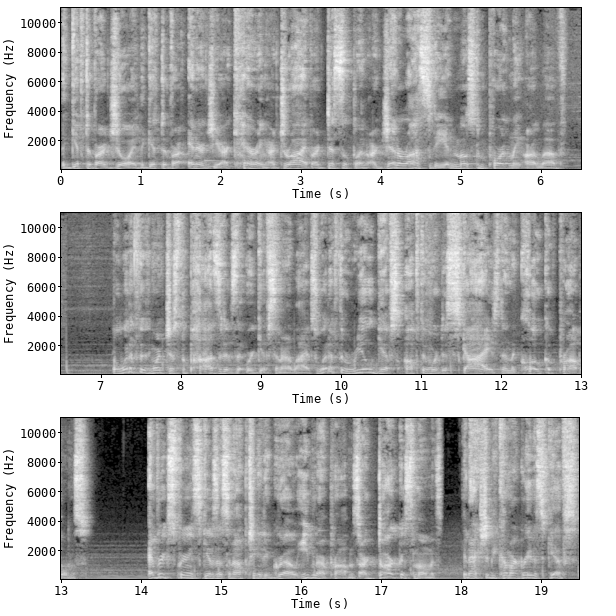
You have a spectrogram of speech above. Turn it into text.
the gift of our joy, the gift of our energy, our caring, our drive, our discipline, our generosity, and most importantly, our love. But what if there weren't just the positives that were gifts in our lives? What if the real gifts often were disguised in the cloak of problems? Every experience gives us an opportunity to grow, even our problems. Our darkest moments can actually become our greatest gifts.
